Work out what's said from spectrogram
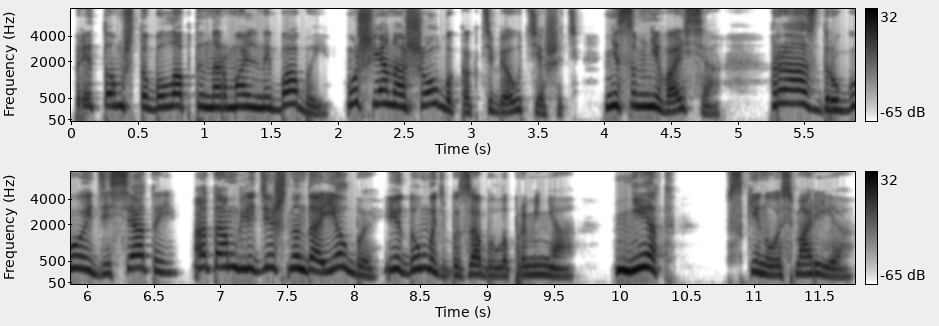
При том, что была б ты нормальной бабой, уж я нашел бы, как тебя утешить. Не сомневайся. Раз, другой, десятый, а там, глядишь, надоел бы и думать бы забыла про меня. Нет, — вскинулась Мария.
